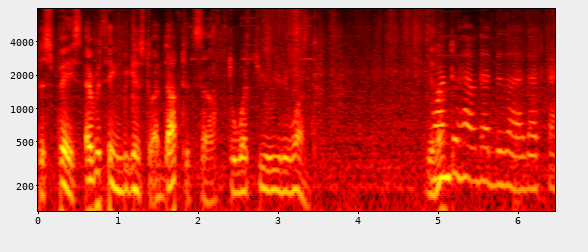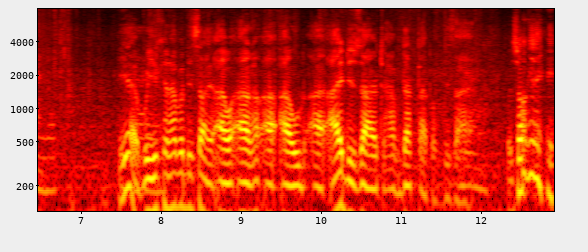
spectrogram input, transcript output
the space, everything begins to adapt itself to what you really want. You know? want to have that desire that kind of Yeah, but you can have a desire. I, I, I, I, I desire to have that type of desire. Yeah. It's okay.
